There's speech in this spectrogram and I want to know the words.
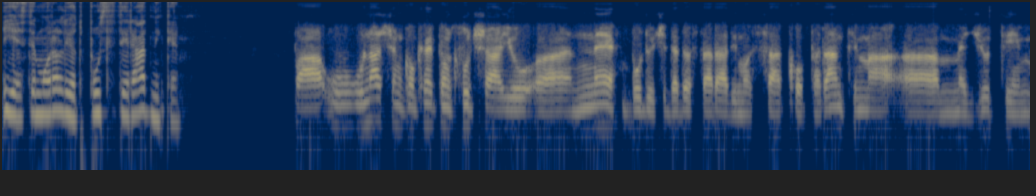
Jeste morali otpustiti radnike? Pa u, u našem konkretnom slučaju ne, budući da dosta radimo sa kooperantima, međutim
